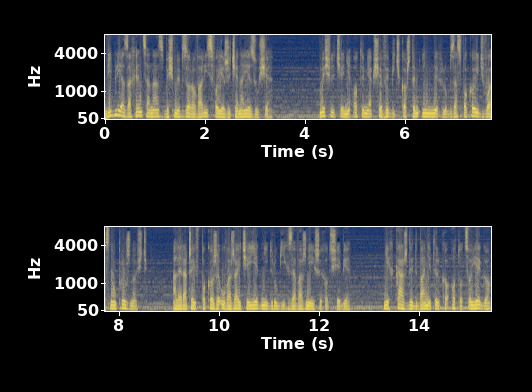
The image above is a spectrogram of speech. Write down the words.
Biblia zachęca nas, byśmy wzorowali swoje życie na Jezusie. Myślcie nie o tym, jak się wybić kosztem innych lub zaspokoić własną próżność, ale raczej w pokorze uważajcie jedni drugich za ważniejszych od siebie. Niech każdy dba nie tylko o to, co jego,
